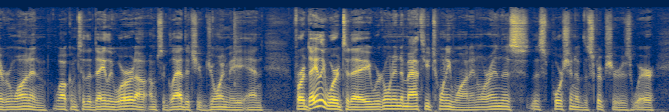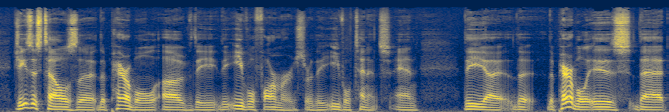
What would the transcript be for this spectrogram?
everyone, and welcome to the Daily Word. I'm so glad that you've joined me. And for our daily word today, we're going into Matthew 21, and we're in this, this portion of the scriptures where Jesus tells the, the parable of the, the evil farmers or the evil tenants. And the, uh, the, the parable is that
